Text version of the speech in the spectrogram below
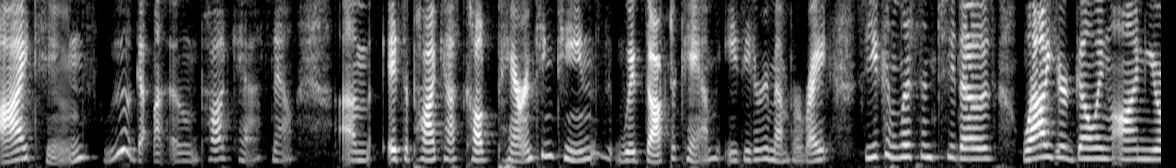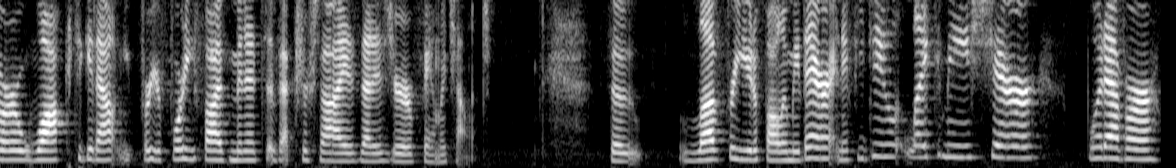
iTunes. Ooh, got my own podcast now. Um, it's a podcast called Parenting Teens with Dr. Cam. Easy to remember, right? So you can listen to those while you're going on your walk to get out for your 45 minutes of exercise. That is your family challenge. So, love for you to follow me there. And if you do like me, share, whatever.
